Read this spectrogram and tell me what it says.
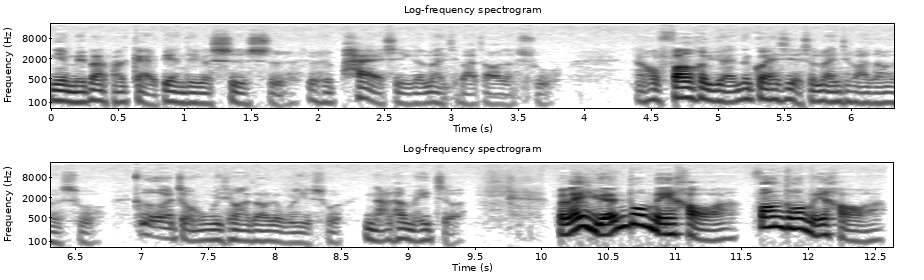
你也没办法改变这个事实，就是派是一个乱七八糟的数。然后方和圆的关系也是乱七八糟的数，各种乌七八糟的无理数，你拿它没辙。本来圆多美好啊，方多美好啊，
